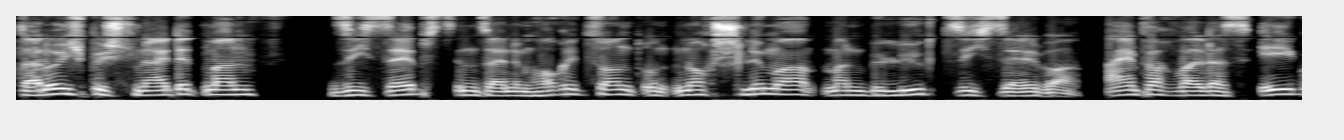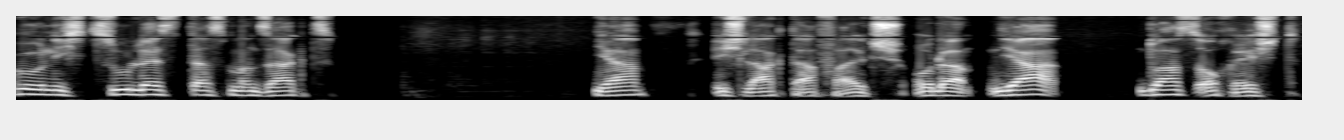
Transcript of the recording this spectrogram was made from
Dadurch beschneidet man sich selbst in seinem Horizont und noch schlimmer, man belügt sich selber. Einfach weil das Ego nicht zulässt, dass man sagt, ja, ich lag da falsch. Oder ja, du hast auch recht.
